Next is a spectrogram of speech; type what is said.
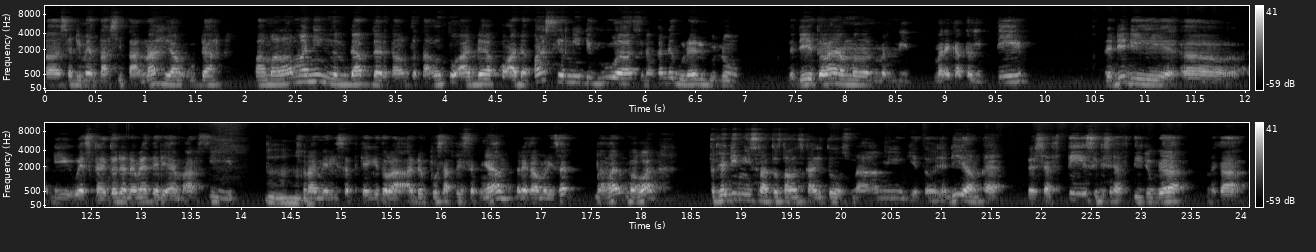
uh, sedimentasi tanah yang udah lama-lama nih ngendap dari tahun ke tahun tuh ada kok ada pasir nih di gua sedangkan dia gunanya di gunung. Jadi itulah yang mereka teliti. Jadi di uh, di WSK itu ada namanya TDMRC mm-hmm. tsunami riset kayak gitulah ada pusat risetnya mereka meriset bahwa bahwa terjadi nih 100 tahun sekali tuh tsunami gitu. Jadi yang kayak dari safety segi safety juga mereka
